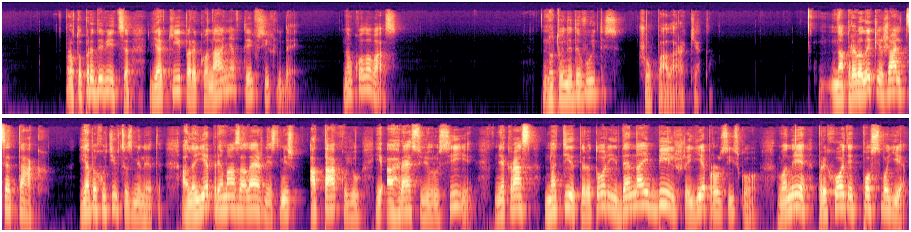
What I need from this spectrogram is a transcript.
Просто придивіться, які переконання в тих всіх людей навколо вас. Ну то й не дивуйтесь, що впала ракета. На превеликий жаль, це так. Я би хотів це змінити. Але є пряма залежність між атакою і агресією Росії якраз на ті території, де найбільше є проросійського. Вони приходять по своє.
